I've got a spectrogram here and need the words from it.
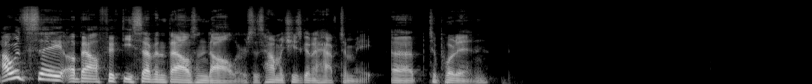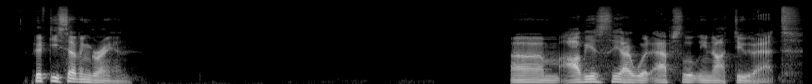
I would say about fifty-seven thousand dollars is how much he's going to have to make uh, to put in. Fifty-seven grand. Um, obviously, I would absolutely not do that.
